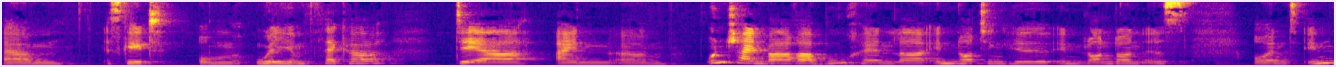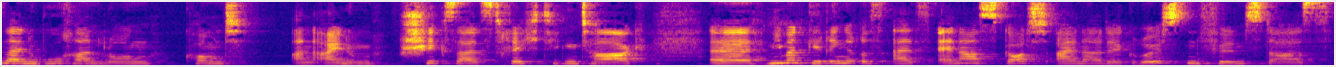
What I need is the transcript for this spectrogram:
Ähm, es geht um William Thacker, der ein ähm, unscheinbarer Buchhändler in Notting Hill in London ist und in seine Buchhandlung kommt an einem schicksalsträchtigen Tag äh, niemand Geringeres als Anna Scott, einer der größten Filmstars,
